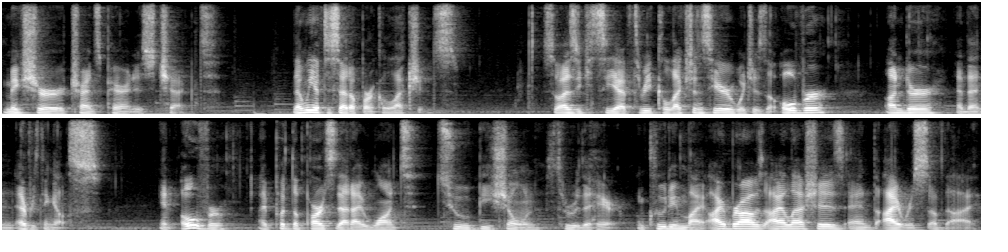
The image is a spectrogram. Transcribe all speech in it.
make sure transparent is checked. Then we have to set up our collections. So as you can see, I have three collections here, which is the over, under, and then everything else. In over, I put the parts that I want to be shown through the hair, including my eyebrows, eyelashes, and the iris of the eye,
